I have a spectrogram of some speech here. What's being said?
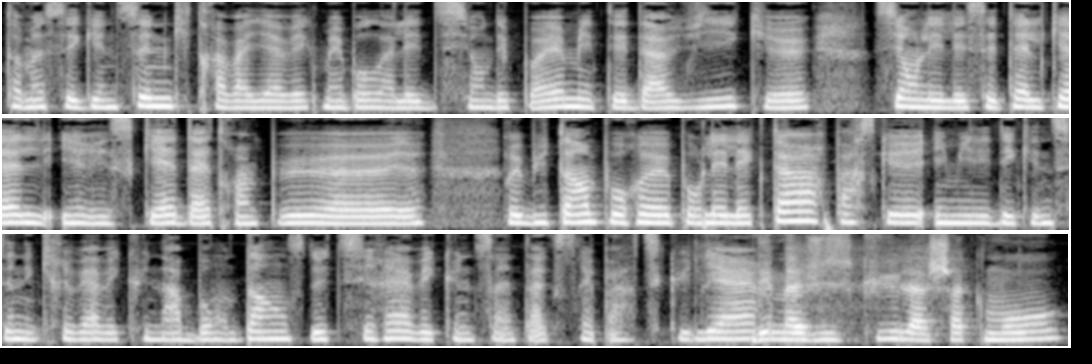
Thomas Higginson, qui travaillait avec Mabel à l'édition des poèmes, était d'avis que si on les laissait tels quels, ils risquaient d'être un peu euh, rebutants pour euh, pour les lecteurs, parce que Emily Dickinson écrivait avec une abondance de tirets, avec une syntaxe très particulière. Des majuscules à chaque mot.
